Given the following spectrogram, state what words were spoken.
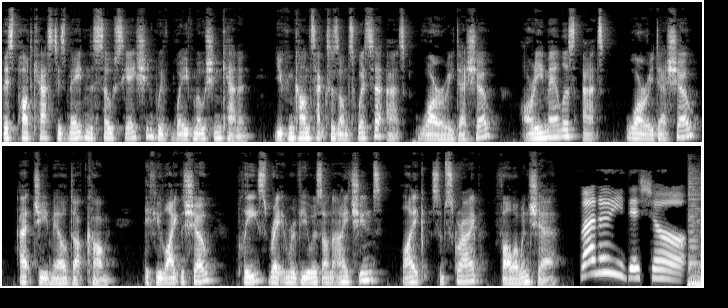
This podcast is made in association with Wave Motion Canon. You can contact us on Twitter at Warrydeshow or email us at warrydeshow at gmail.com. If you like the show, please rate and review us on iTunes, like, subscribe, follow, and share. 悪いでしょう。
